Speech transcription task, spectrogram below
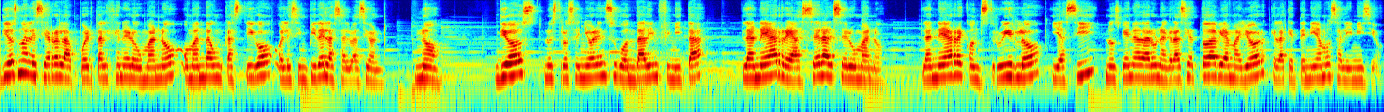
Dios no le cierra la puerta al género humano o manda un castigo o les impide la salvación. No. Dios, nuestro Señor en su bondad infinita, planea rehacer al ser humano, planea reconstruirlo y así nos viene a dar una gracia todavía mayor que la que teníamos al inicio.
